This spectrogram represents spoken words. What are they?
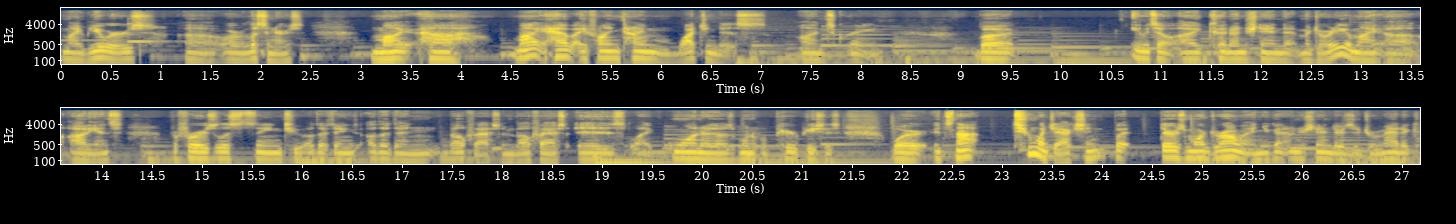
My viewers uh, or listeners might uh, might have a fine time watching this on screen, but even so, I could understand that majority of my uh, audience prefers listening to other things other than Belfast, and Belfast is like one of those wonderful period pieces where it's not too much action, but there's more drama, and you gotta understand there's a dramatic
